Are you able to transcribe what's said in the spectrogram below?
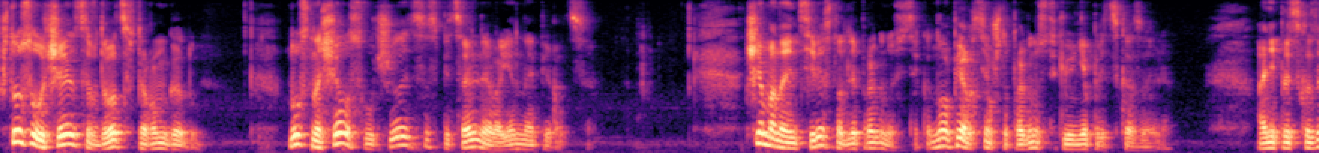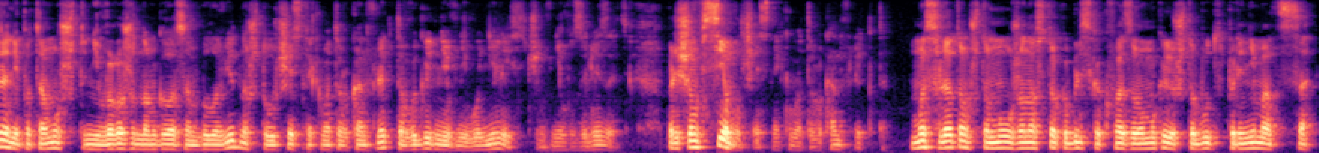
Что случается в 2022 году? Ну, сначала случается специальная военная операция. Чем она интересна для прогностика? Ну, во-первых, тем, что прогностики ее не предсказали. Они предсказали не потому, что невооруженным глазом было видно, что участникам этого конфликта выгоднее в него не лезть, чем в него залезать. Причем всем участникам этого конфликта. Мысль о том, что мы уже настолько близко к фазовому кризису, что будут приниматься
